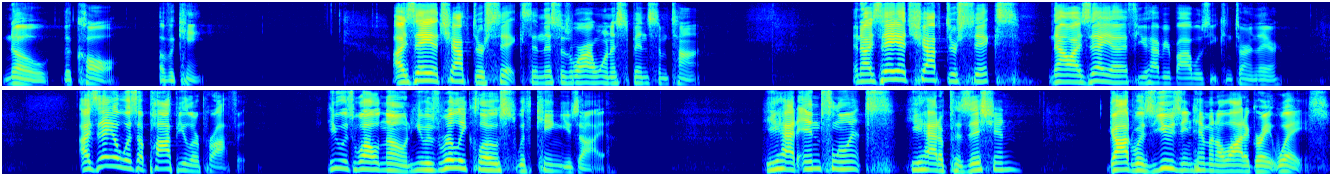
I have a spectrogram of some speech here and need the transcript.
know the call of a king. Isaiah chapter 6, and this is where I want to spend some time. In Isaiah chapter 6, now Isaiah, if you have your Bibles, you can turn there. Isaiah was a popular prophet. He was well known. He was really close with King Uzziah. He had influence, he had a position. God was using him in a lot of great ways.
